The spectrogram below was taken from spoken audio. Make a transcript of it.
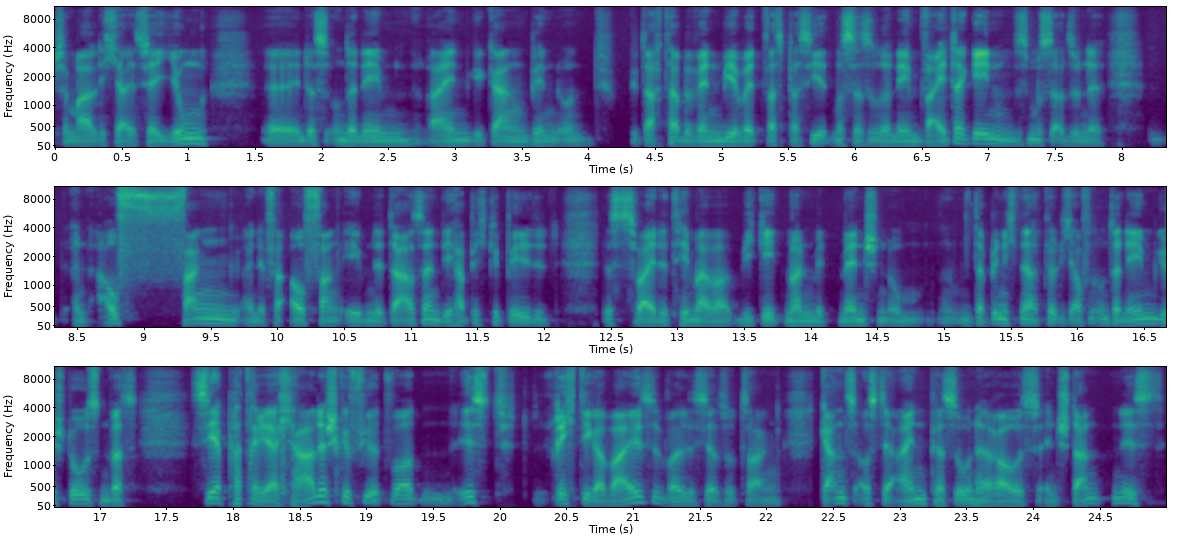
zumal ich ja sehr jung äh, in das Unternehmen reingegangen bin und gedacht habe, wenn mir etwas passiert, muss das Unternehmen weitergehen. Es muss also eine, ein Auffang, eine Auffangebene da sein. Die habe ich gebildet. Das zweite Thema war, wie geht man mit Menschen um? Und da bin ich natürlich auf ein Unternehmen gestoßen, was sehr patriarchal theatralisch geführt worden ist, richtigerweise, weil es ja sozusagen ganz aus der einen Person heraus entstanden ist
